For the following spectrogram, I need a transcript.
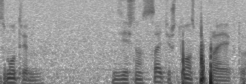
смотрим здесь на сайте, что у нас по проекту.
